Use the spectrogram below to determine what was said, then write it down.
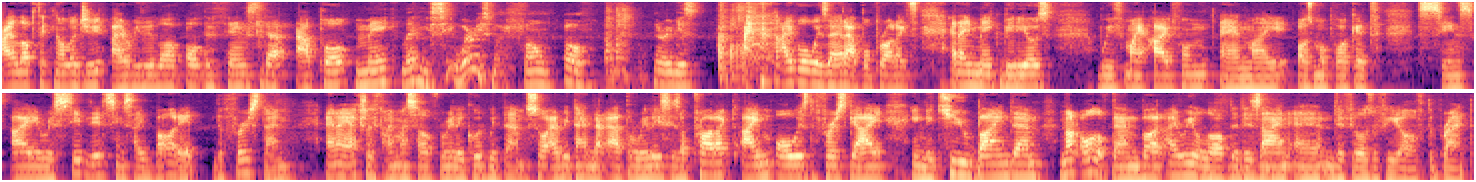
I love technology. I really love all the things that Apple make. Let me see. Where is my phone? Oh, there it is. I've always had Apple products and I make videos with my iPhone and my Osmo Pocket since I received it, since I bought it the first time and I actually find myself really good with them. So every time that Apple releases a product, I'm always the first guy in the queue buying them. Not all of them, but I really love the design and the philosophy of the brand.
